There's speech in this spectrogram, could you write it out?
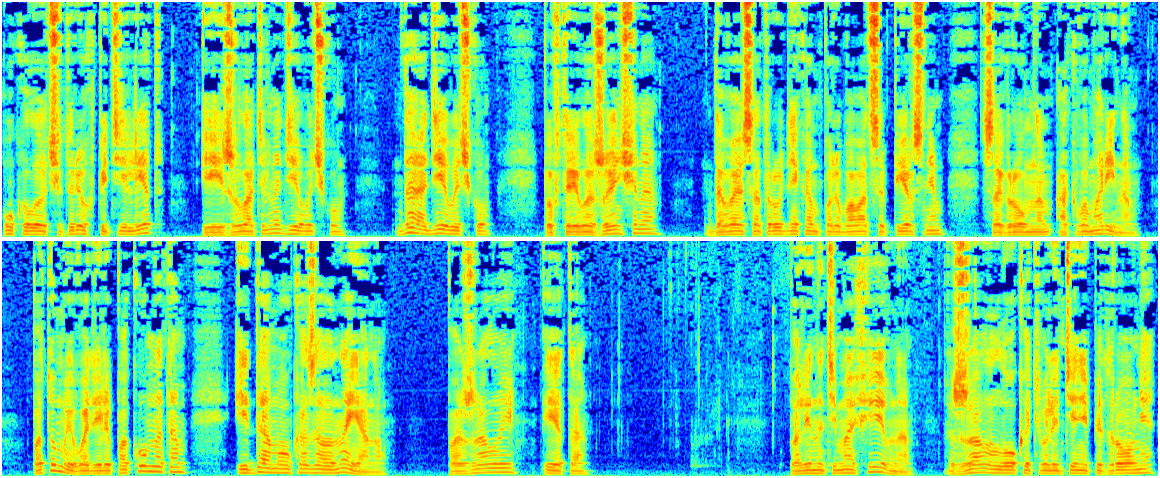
около четырех-пяти лет, и желательно девочку. «Да, девочку», — повторила женщина, давая сотрудникам полюбоваться перстнем с огромным аквамарином. Потом ее водили по комнатам, и дама указала на Яну. «Пожалуй, это». Полина Тимофеевна сжала локоть Валентине Петровне,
